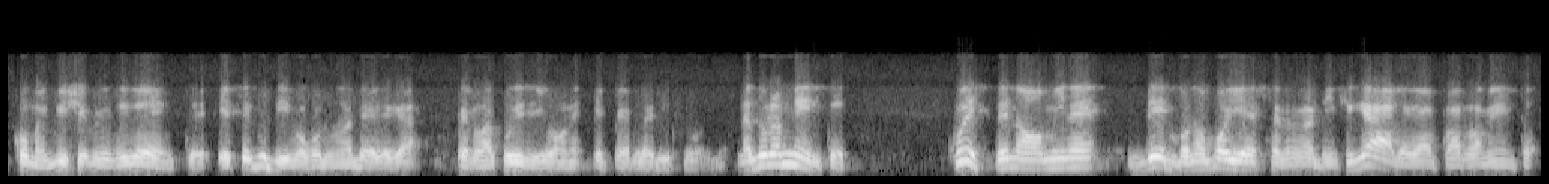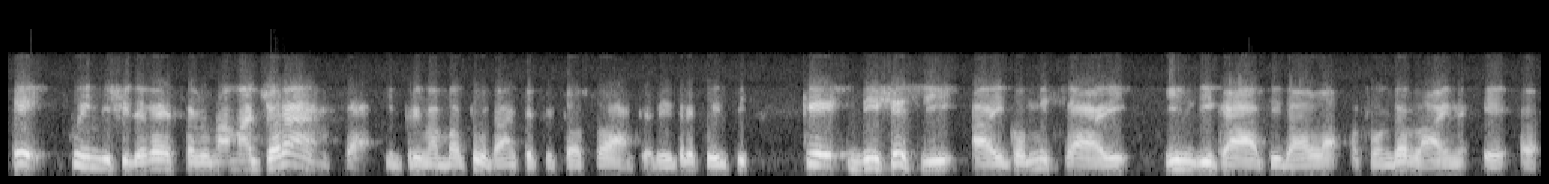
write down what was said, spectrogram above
come vicepresidente esecutivo con una delega per la coesione e per le riforme. Naturalmente queste nomine debbono poi essere ratificate dal Parlamento e quindi ci deve essere una maggioranza, in prima battuta anche piuttosto ampia, dei tre quinti, che dice sì ai commissari indicati dalla von der Leyen e eh,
